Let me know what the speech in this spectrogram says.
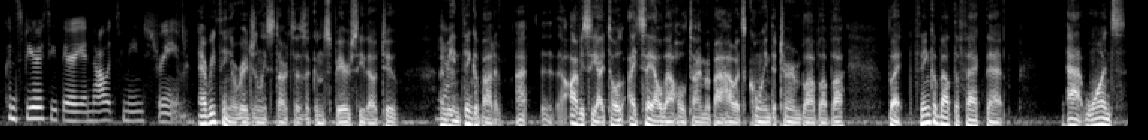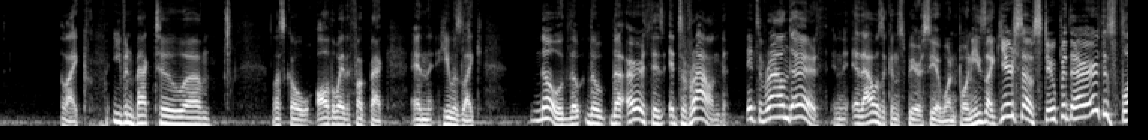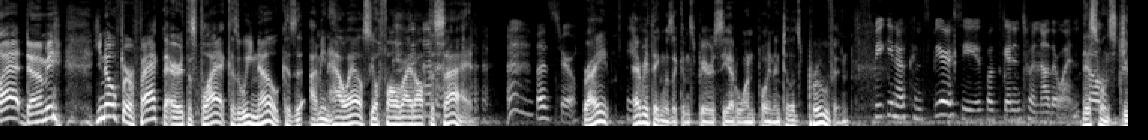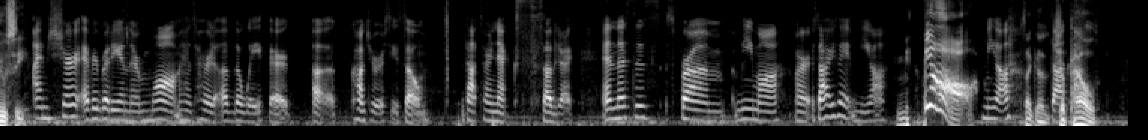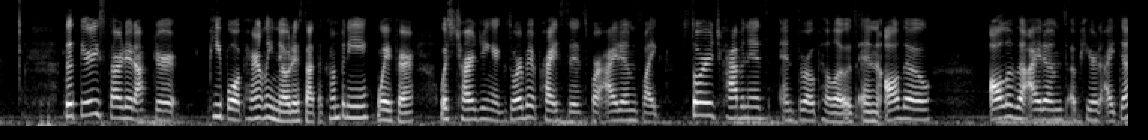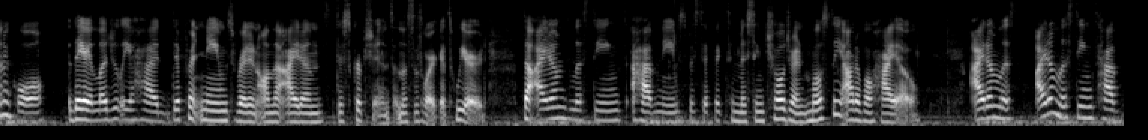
conspiracy theory and now it's mainstream. Everything originally starts as a conspiracy, though, too. Yeah. I mean, think about it. I, uh, obviously, I told I say all that whole time about how it's coined the term, blah blah blah. But think about the fact that at once, like even back to, um, let's go all the way the fuck back, and he was like, "No, the the the Earth is it's round." It's round Earth, and that was a conspiracy at one point. He's like, "You're so stupid. The Earth is flat, dummy. You know for a fact the Earth is flat because we know. Because I mean, how else you'll fall right off the side, That's true. right? Yeah. Everything was a conspiracy at one point until it's proven. Speaking of conspiracies, let's get into another one. This So, one's juicy. I'm sure everybody and their mom has heard of the Wayfair uh, controversy. So that's our next subject. And this is from Mima, or is that how you say it? Mia? Meow. Mia. It's like a. Chappelle. The theory started after people apparently noticed that the company, Wayfair, was charging exorbitant prices for items like storage cabinets and throw pillows. And although all of the items appeared identical, they allegedly had different names written on the items' descriptions. And this is where it gets weird. The items listings have names specific to missing children, mostly out of Ohio. Item list item listings have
